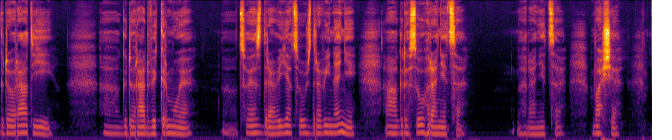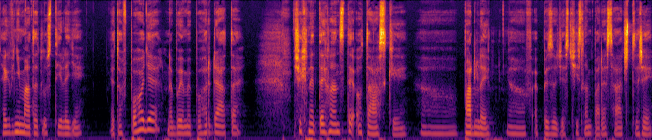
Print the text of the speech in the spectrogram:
Kdo rád jí, kdo rád vykrmuje, co je zdraví a co už zdraví není a kde jsou hranice. Hranice vaše. Jak vnímáte tlustý lidi? Je to v pohodě nebo jimi pohrdáte? Všechny tyhle ty otázky uh, padly uh, v epizodě s číslem 54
